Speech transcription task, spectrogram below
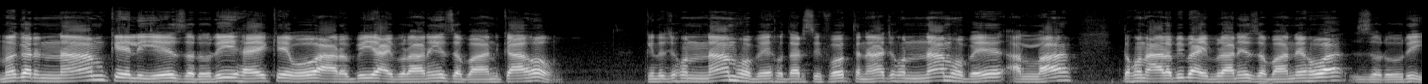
मगर नाम के लिए ज़रूरी है कि वो अरबी या इब्रानी ज़बान का हो কিন্তু যখন নাম হবে খুদার সিফত না যখন নাম হবে আল্লাহ তখন আরবি বা ইব্রানি জবানে হওয়া জরুরি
